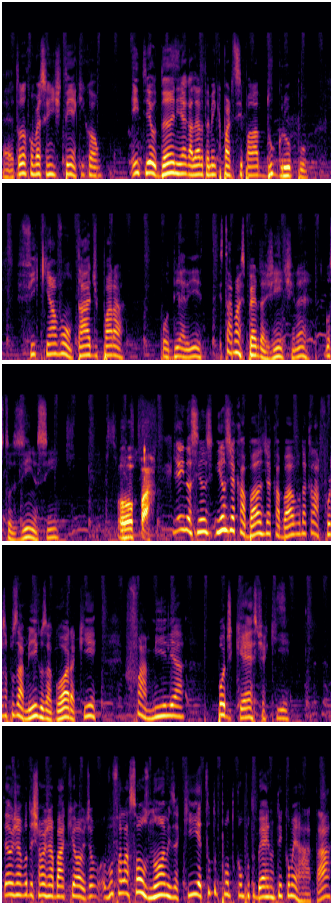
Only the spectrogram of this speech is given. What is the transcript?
é, toda a conversa que a gente tem aqui com entre eu, Dani e a galera também que participa lá do grupo. Fiquem à vontade para poder ali estar mais perto da gente, né? Gostosinho assim. Opa! E ainda assim, antes de acabar, antes de acabar, vou dar aquela força pros amigos agora aqui. Família Podcast aqui. Então eu já vou deixar o jabá aqui, ó. Já, vou falar só os nomes aqui, é tudo .com.br, não tem como errar, tá?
